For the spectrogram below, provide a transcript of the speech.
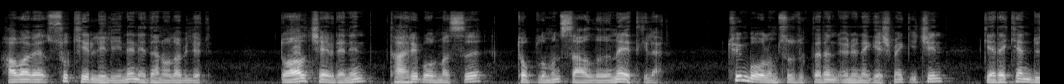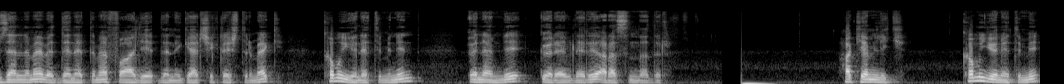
hava ve su kirliliğine neden olabilir. Doğal çevrenin tahrip olması toplumun sağlığını etkiler. Tüm bu olumsuzlukların önüne geçmek için gereken düzenleme ve denetleme faaliyetlerini gerçekleştirmek kamu yönetiminin önemli görevleri arasındadır. Hakemlik Kamu yönetimi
